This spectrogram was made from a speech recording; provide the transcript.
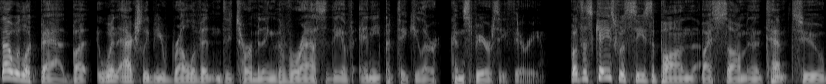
that would look bad, but it wouldn't actually be relevant in determining the veracity of any particular conspiracy theory. But this case was seized upon by some in an attempt to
